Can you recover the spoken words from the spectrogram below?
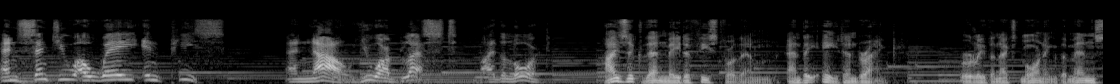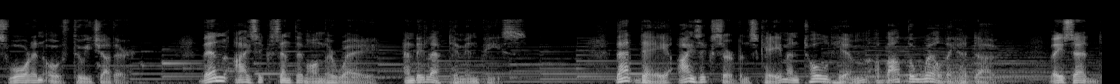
and sent you away in peace. And now you are blessed by the Lord. Isaac then made a feast for them, and they ate and drank. Early the next morning the men swore an oath to each other. Then Isaac sent them on their way, and they left him in peace. That day Isaac's servants came and told him about the well they had dug. They said,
